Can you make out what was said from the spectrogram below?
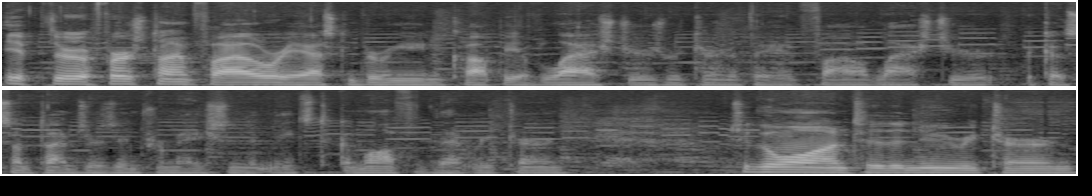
If they're a first-time filer, we ask them to bring in a copy of last year's return if they had filed last year, because sometimes there's information that needs to come off of that return to go on to the new return.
